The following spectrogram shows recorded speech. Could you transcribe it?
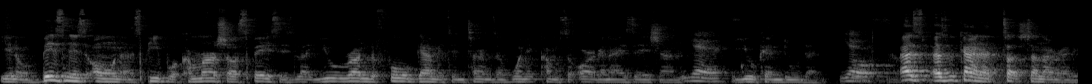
you know, business owners, people, commercial spaces, like you run the full gamut in terms of when it comes to organization. Yes. You can do that. Yes. So, as as we kind of touched on already,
